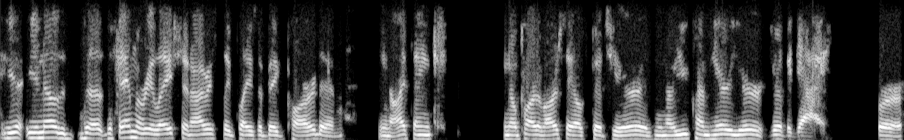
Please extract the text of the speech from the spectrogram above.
you, you know the, the the family relation obviously plays a big part, and you know I think you know part of our sales pitch here is you know you come here you're you're the guy for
